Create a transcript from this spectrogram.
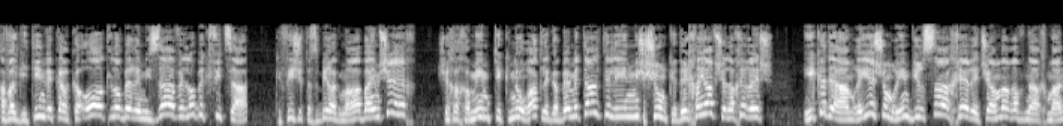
אבל גיטין וקרקעות לא ברמיזה ולא בקפיצה, כפי שתסביר הגמרא בהמשך, שחכמים תיקנו רק לגבי מטלטלין משום כדי חייו של החירש. איכא דאמרי יש אומרים גרסה אחרת שאמר רב נחמן,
